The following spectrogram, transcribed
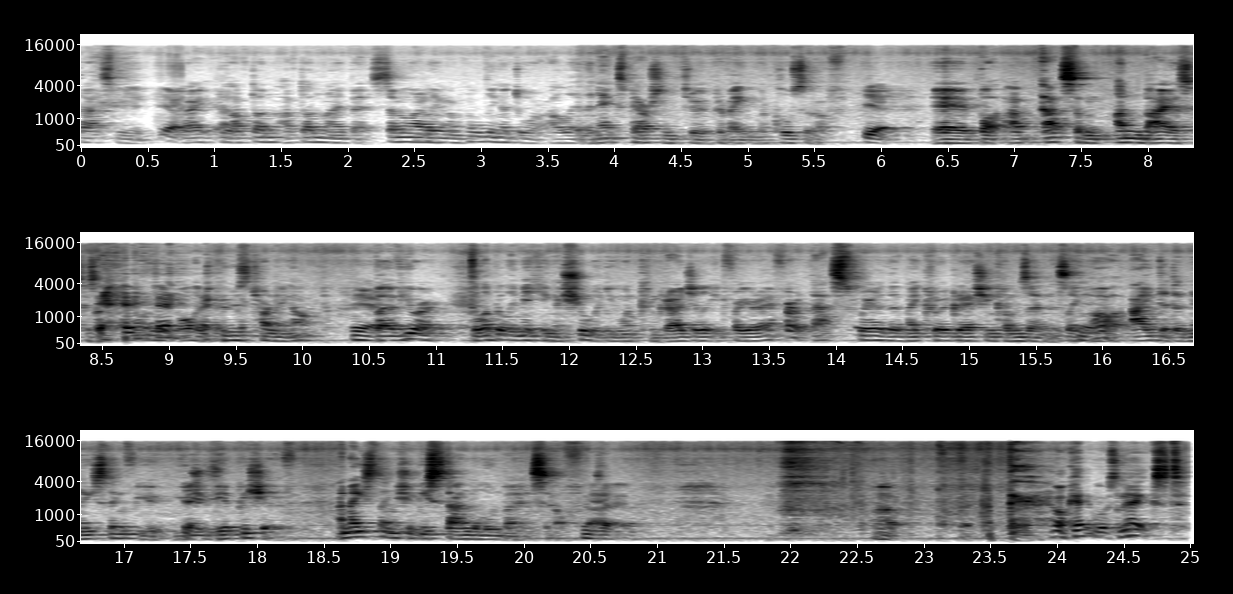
that's me, Yeah, right? yeah. I've done, I've done my bit. Similarly, when I'm holding a door, I'll let the next person through, providing they're close enough. Yeah. Uh, but I, that's an unbiased because I'm not really bothered who's turning up. Yeah. But if you are deliberately making a show and you want congratulated for your effort, that's where the microaggression comes in. It's like, Yeah. oh, I did a nice thing for you. You Yes. should be appreciative. A nice thing should be standalone by itself. Exactly. Uh, okay, what's next?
